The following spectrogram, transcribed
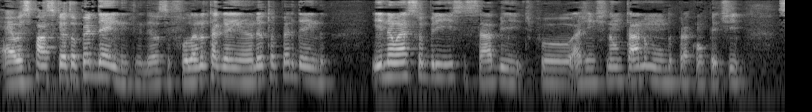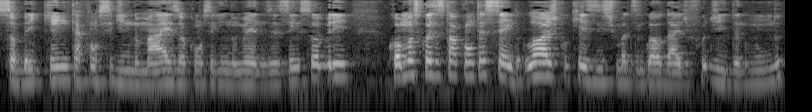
é o espaço que eu tô perdendo, entendeu? Se fulano tá ganhando, eu tô perdendo. E não é sobre isso, sabe? Tipo, a gente não tá no mundo para competir sobre quem tá conseguindo mais ou conseguindo menos, e sim sobre como as coisas estão acontecendo. Lógico que existe uma desigualdade fodida no mundo,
